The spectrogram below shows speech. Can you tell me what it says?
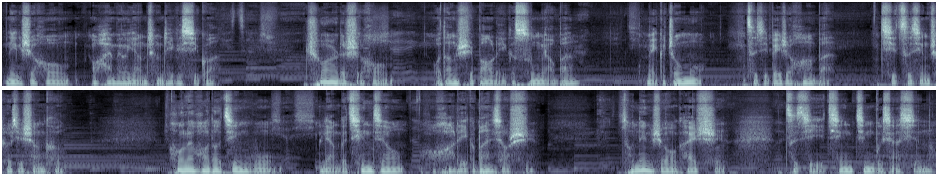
那个时候我还没有养成这个习惯。初二的时候，我当时报了一个素描班，每个周末自己背着画板，骑自行车去上课。后来画到静物，两个青椒，我画了一个半小时。从那个时候开始，自己已经静不下心了。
